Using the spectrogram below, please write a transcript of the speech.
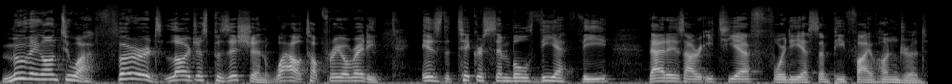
Moving on to our third largest position, wow, top three already, is the ticker symbol VFV. That is our ETF for the S&P 500.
